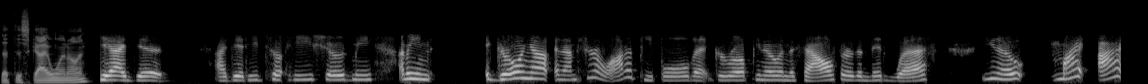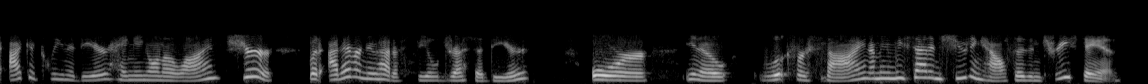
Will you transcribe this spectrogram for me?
that this guy went on? Yeah, I did. I did. He took he showed me. I mean, growing up, and I'm sure a lot of people that grew up, you know, in the South or the Midwest, you know, my I I could clean a deer hanging on a line, sure but I never knew how to field dress a deer or, you know, look for sign. I mean, we sat in shooting houses and tree stands,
